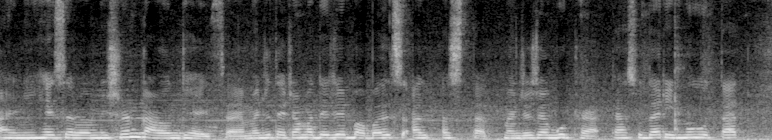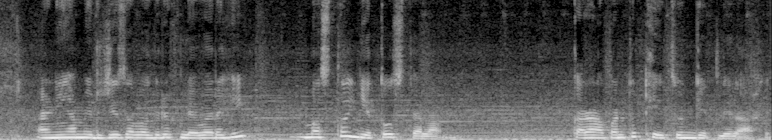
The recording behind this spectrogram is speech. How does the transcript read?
आणि हे सर्व मिश्रण गाळून घ्यायचं आहे. म्हणजे त्याच्यामध्ये जे बबल्स असतात म्हणजे ज्या गुठळ्या त्यासुद्धा रिमूव्ह होतात आणि ह्या मिरचीचा वगैरे फ्लेवरही मस्त येतोच त्याला. कारण आपण तो ठेचून घेतलेला आहे.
